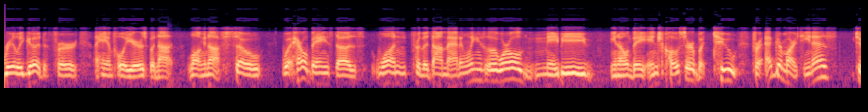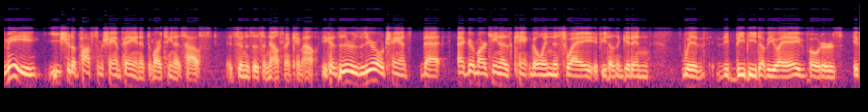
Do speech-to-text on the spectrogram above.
really good for a handful of years, but not long enough. So what Harold Baines does, one for the Don Mattinglys of the world, maybe you know they inch closer, but two for Edgar Martinez. To me, you should have popped some champagne at the Martinez house as soon as this announcement came out because there's zero chance that Edgar Martinez can't go in this way if he doesn't get in with the BBWAA voters. If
